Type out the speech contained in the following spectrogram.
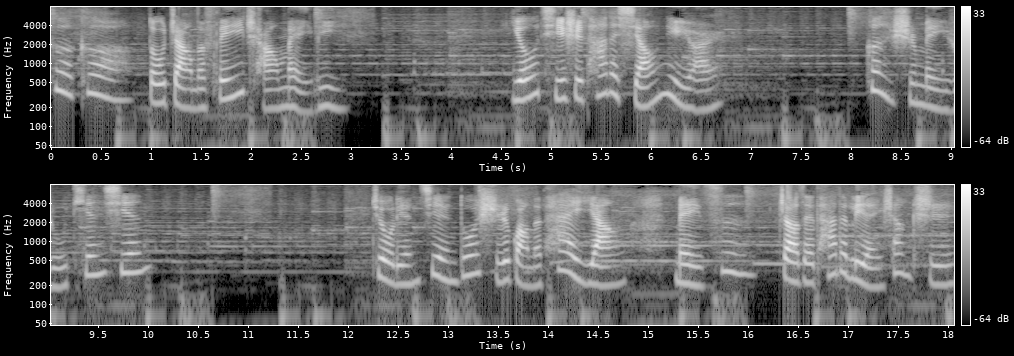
个个都长得非常美丽，尤其是他的小女儿。更是美如天仙，就连见多识广的太阳，每次照在她的脸上时，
